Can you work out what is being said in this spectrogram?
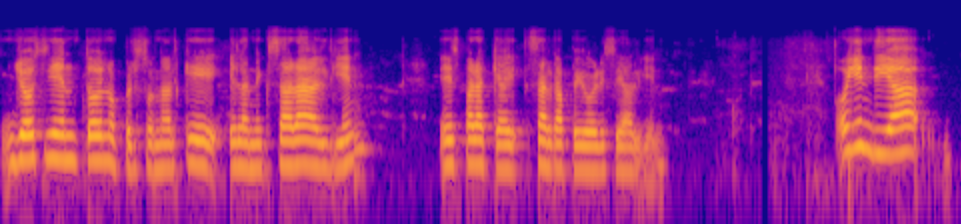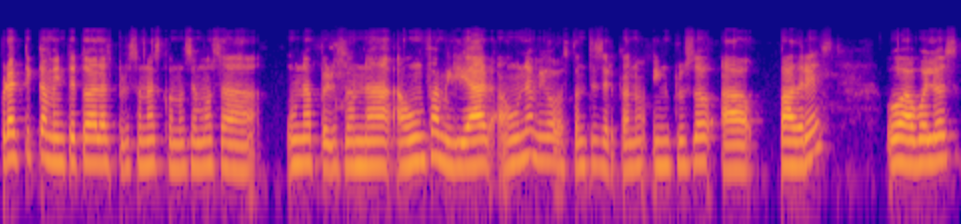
yo siento en lo personal que el anexar a alguien es para que salga peor ese alguien. Hoy en día prácticamente todas las personas conocemos a una persona, a un familiar, a un amigo bastante cercano, incluso a padres o abuelos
